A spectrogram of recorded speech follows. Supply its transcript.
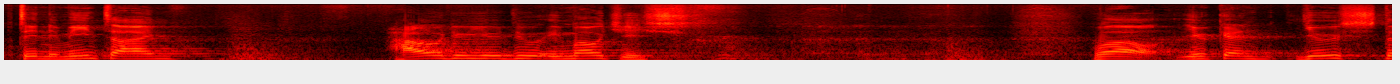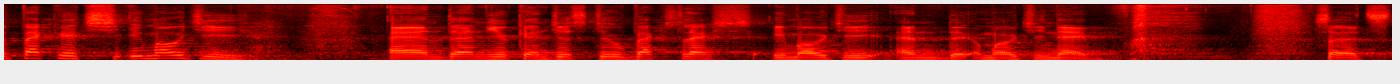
But in the meantime, how do you do emojis? well, you can use the package emoji and then you can just do backslash emoji and the emoji name. so it's,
